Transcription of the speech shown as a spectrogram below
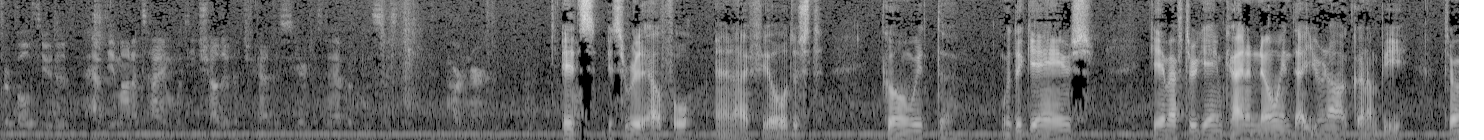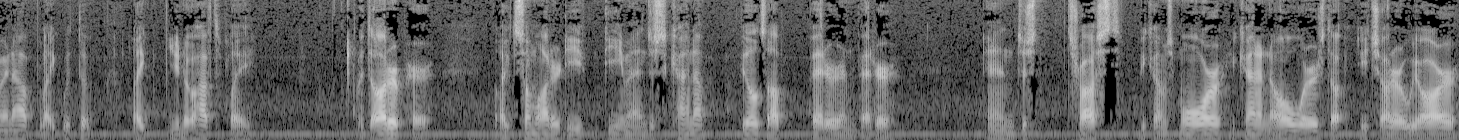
for both of you to have the amount of time with each other that you had this year, just to have a consistent partner? It's it's really helpful, and I feel just going with the with the games, game after game, kind of knowing that you're not gonna be throwing up like with the like you don't have to play with the other pair, like some other D D man, just kind of builds up better and better, and just trust becomes more. You kind of know where each other we are,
